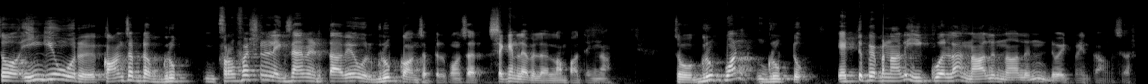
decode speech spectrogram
ஸோ இங்கேயும் ஒரு concept of group professional exam எடுத்தாவே ஒரு குரூப் கான்செப்ட் இருக்கும் சார் செகண்ட் லெவல் எல்லாம் பார்த்தீங்கன்னா. So group one group two எட்டு பேப்பர்னால ஈக்குவலாக நாலு நாலுன்னு டிவைட் பண்ணியிருக்காங்க சார்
